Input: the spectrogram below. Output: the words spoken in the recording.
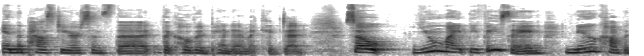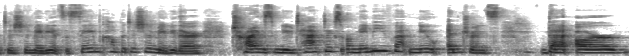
in the past year since the, the COVID pandemic kicked in. So you might be facing new competition. Maybe it's the same competition, maybe they're trying some new tactics, or maybe you've got new entrants that are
